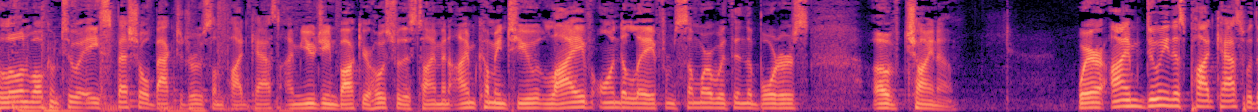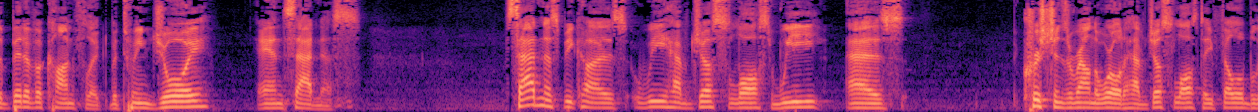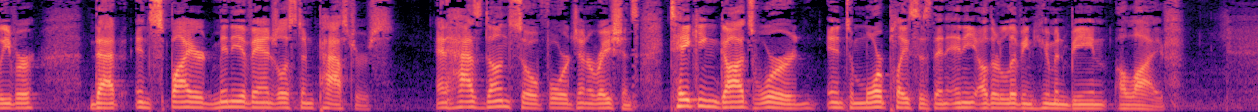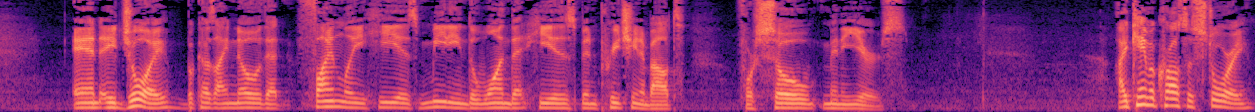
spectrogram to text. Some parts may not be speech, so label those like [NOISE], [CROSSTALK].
Hello and welcome to a special Back to Jerusalem podcast. I'm Eugene Bach, your host for this time, and I'm coming to you live on delay from somewhere within the borders of China, where I'm doing this podcast with a bit of a conflict between joy and sadness. Sadness because we have just lost, we as Christians around the world have just lost a fellow believer that inspired many evangelists and pastors and has done so for generations, taking God's word into more places than any other living human being alive. And a joy because I know that finally he is meeting the one that he has been preaching about for so many years. I came across a story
